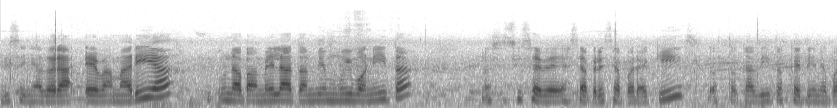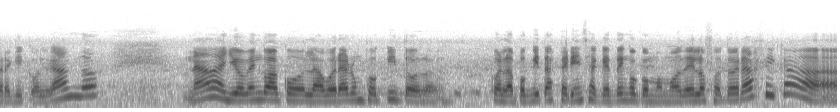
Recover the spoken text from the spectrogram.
diseñadora Eva María, una Pamela también muy bonita, no sé si se ve, se aprecia por aquí, los tocaditos que tiene por aquí colgando. Nada, yo vengo a colaborar un poquito con la poquita experiencia que tengo como modelo fotográfica,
